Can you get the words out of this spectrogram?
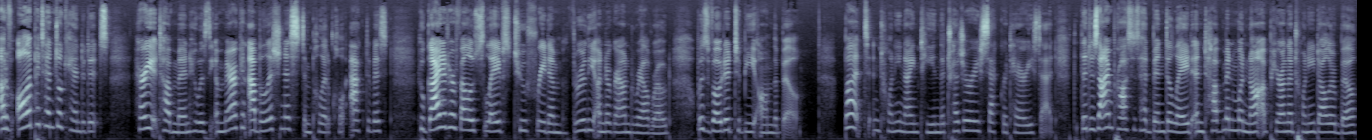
Out of all the potential candidates, Harriet Tubman, who was the American abolitionist and political activist who guided her fellow slaves to freedom through the Underground Railroad, was voted to be on the bill. But in 2019, the Treasury Secretary said that the design process had been delayed and Tubman would not appear on the $20 bill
